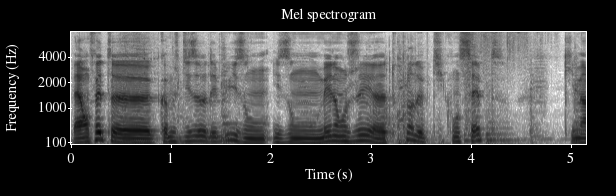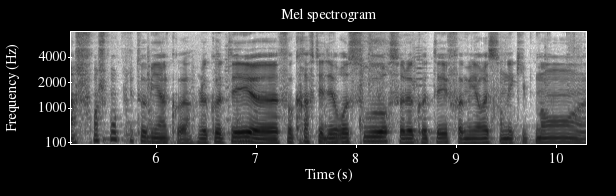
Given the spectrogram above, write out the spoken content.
Bah en fait, euh, comme je disais au début, ils ont, ils ont mélangé euh, tout plein de petits concepts qui marchent franchement plutôt bien, quoi. Le côté, euh, faut crafter des ressources, le côté, faut améliorer son équipement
